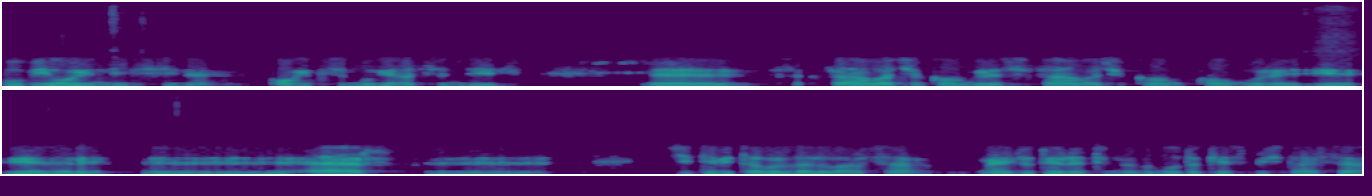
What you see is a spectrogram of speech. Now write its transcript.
bu bir oyun değil Sine. O gitsin bu gelsin değil. E, Fenerbahçe Kongresi, Fenerbahçe Kon- Kongre eğer e, ciddi bir tavırları varsa, mevcut yönetimden umudu kesmişlerse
